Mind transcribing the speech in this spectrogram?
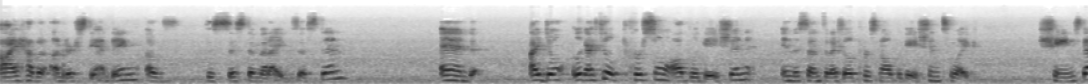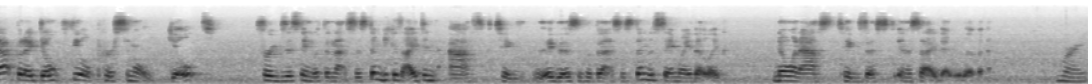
I have an understanding of the system that I exist in. And I don't like I feel personal obligation in the sense that I feel a personal obligation to like change that, but I don't feel personal guilt for existing within that system because I didn't ask to exist within that system the same way that like no one asked to exist in the society that we live in. Right.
